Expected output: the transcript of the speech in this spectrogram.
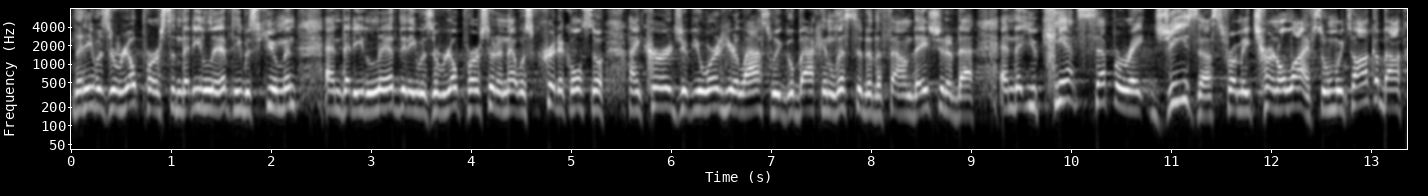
that he was a real person, that he lived, he was human, and that he lived and he was a real person, and that was critical. So I encourage you, if you weren't here last week, go back and listen to the foundation of that, and that you can't separate Jesus from eternal life. So when we talk about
